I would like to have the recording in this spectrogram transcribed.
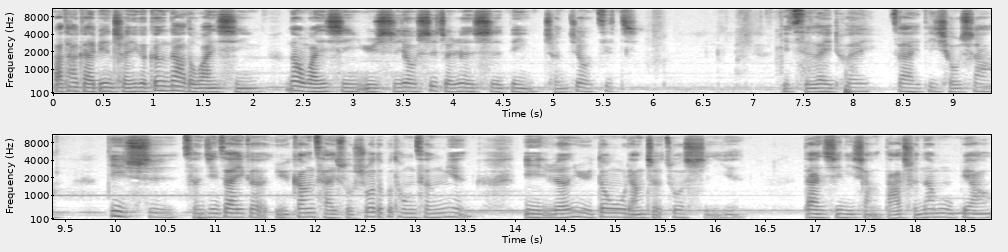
把它改变成一个更大的完形，那完形于是又试着认识并成就自己。以此类推，在地球上，意识曾经在一个与刚才所说的不同层面，以人与动物两者做实验，但心里想达成那目标。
